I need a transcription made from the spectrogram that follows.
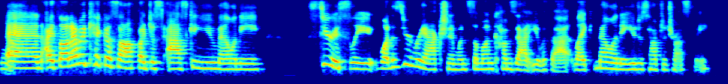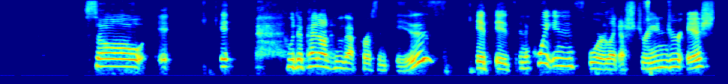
No. And I thought I would kick us off by just asking you Melanie seriously, what is your reaction when someone comes at you with that? Like, Melanie, you just have to trust me. So it it would depend on who that person is. If it's an acquaintance or like a stranger ish,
